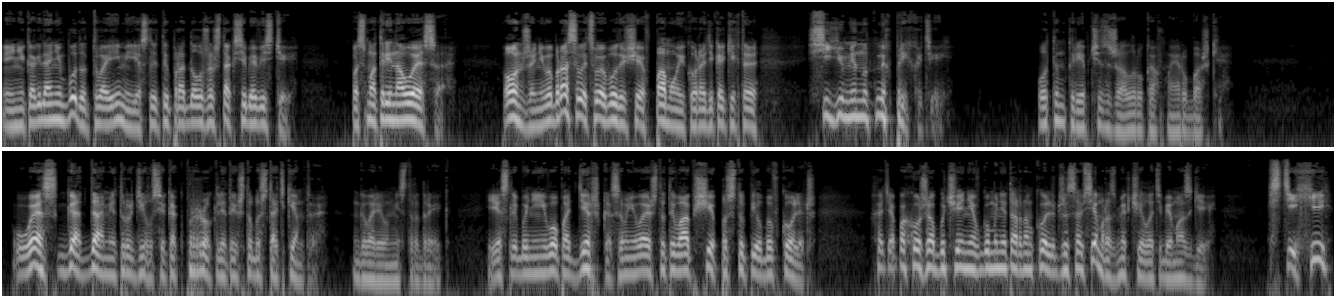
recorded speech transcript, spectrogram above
и никогда не будут твоими, если ты продолжишь так себя вести. Посмотри на Уэса. Он же не выбрасывает свое будущее в помойку ради каких-то сиюминутных прихотей. Отом крепче сжал рукав моей рубашки. «Уэс годами трудился, как проклятый, чтобы стать кем-то», — говорил мистер Дрейк. «Если бы не его поддержка, сомневаюсь, что ты вообще поступил бы в колледж. Хотя, похоже, обучение в гуманитарном колледже совсем размягчило тебе мозги. Стихи?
